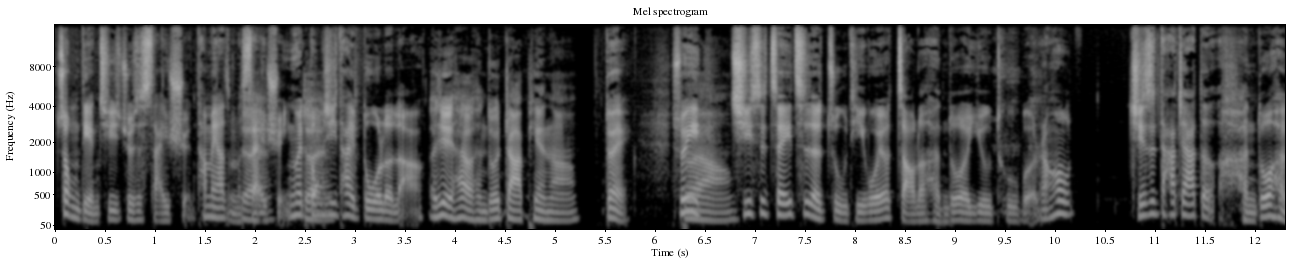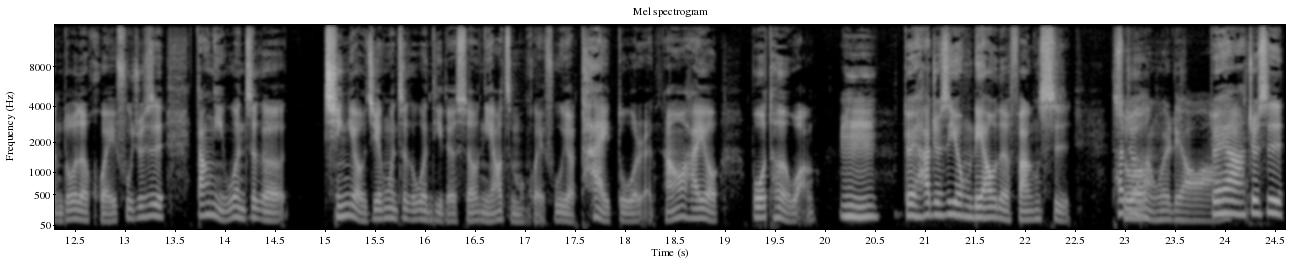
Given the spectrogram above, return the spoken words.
重点其实就是筛选，他们要怎么筛选？因为东西太多了啦，而且还有很多诈骗啊。对，所以其实这一次的主题，我又找了很多的 YouTuber，然后其实大家的很多很多的回复，就是当你问这个亲友间问这个问题的时候，你要怎么回复？有太多人，然后还有波特王，嗯，对，他就是用撩的方式。他就很会撩啊，对啊，就是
